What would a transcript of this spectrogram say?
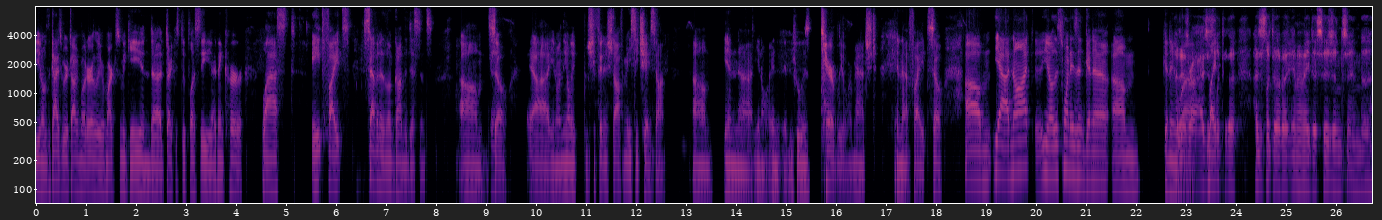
you know the guys we were talking about earlier, Marcus McGhee and uh, Dricus Du Plessis. I think her last eight fights, seven of them gone the distance. Um, yeah. So uh, you know, and the only she finished off Macy Chiasson um, in uh, you know, in, in, who was terribly overmatched in that fight. So um, yeah, not you know, this one isn't gonna um, gonna. That is uh, right. I just light... looked at the I just looked it up at MMA decisions and. Uh,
